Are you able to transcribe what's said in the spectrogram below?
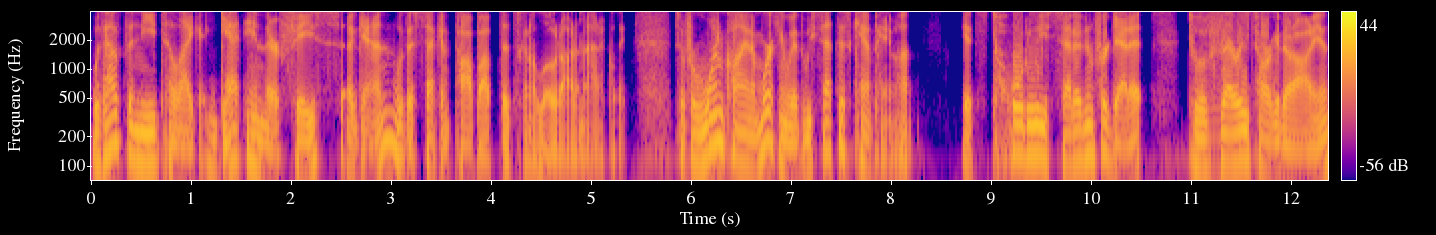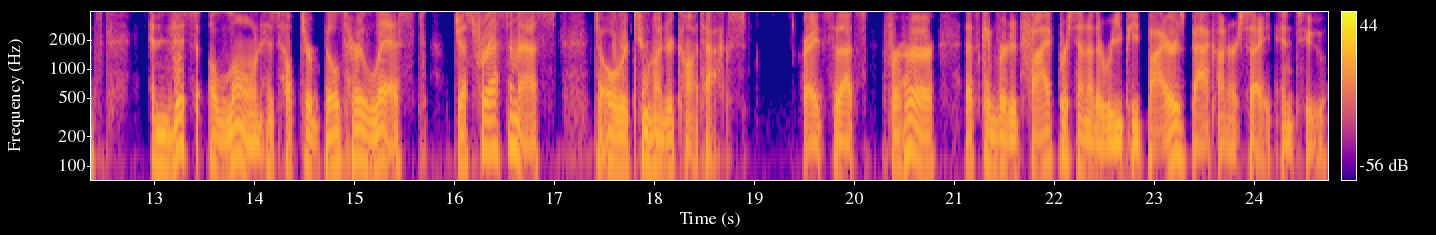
without the need to like get in their face again with a second pop up that's going to load automatically. So for one client I'm working with, we set this campaign up. It's totally set it and forget it to a very targeted audience. And this alone has helped her build her list just for SMS to over 200 contacts right? So that's for her, that's converted 5% of the repeat buyers back on her site into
